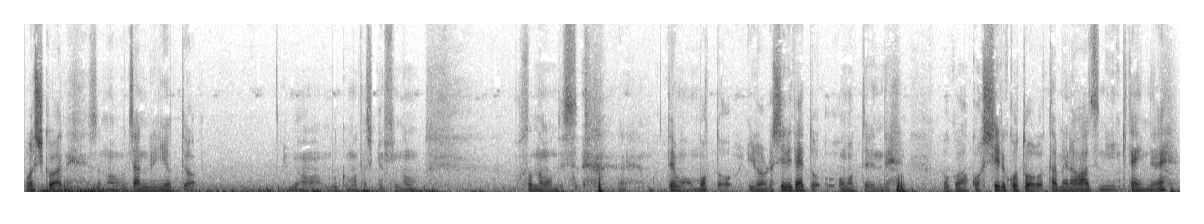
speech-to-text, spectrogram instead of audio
もしくはねそのジャンルによっては、まあ、僕も確かにそんなもんそんなもんです。でももっといろいろ知りたいと思ってるんで僕はこう知ることをためらわずに行きたいんでね、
